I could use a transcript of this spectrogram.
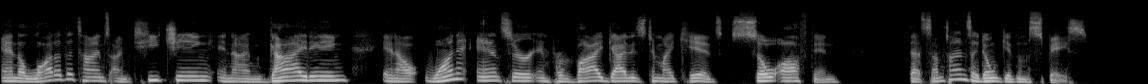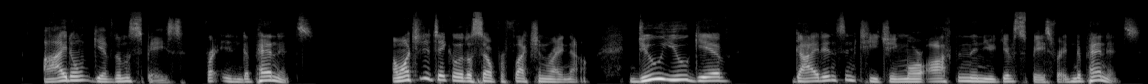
And a lot of the times I'm teaching and I'm guiding, and I'll want to answer and provide guidance to my kids so often that sometimes I don't give them space. I don't give them space for independence. I want you to take a little self reflection right now. Do you give guidance and teaching more often than you give space for independence?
